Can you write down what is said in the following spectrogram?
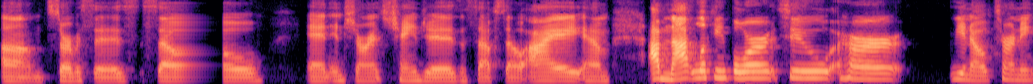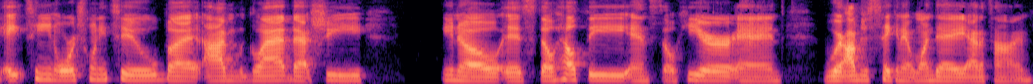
um, services. So and insurance changes and stuff. So i am i'm not looking forward to her you know turning 18 or 22 but i'm glad that she you know is still healthy and still here and where i'm just taking it one day at a time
